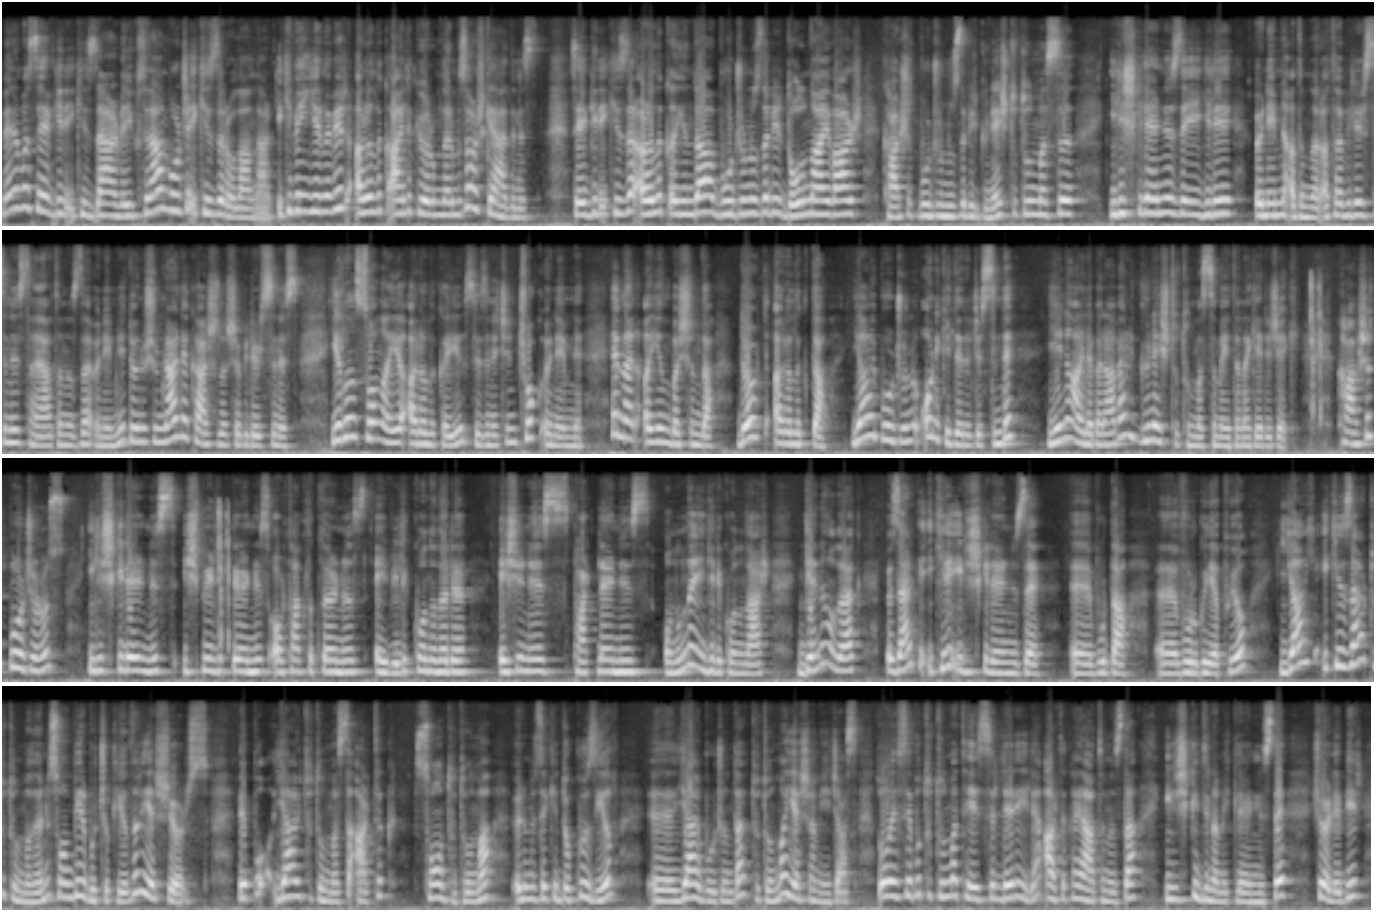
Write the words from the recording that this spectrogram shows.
Merhaba sevgili ikizler ve yükselen burcu ikizler olanlar. 2021 Aralık aylık yorumlarımıza hoş geldiniz. Sevgili ikizler Aralık ayında burcunuzda bir dolunay var. Karşıt burcunuzda bir güneş tutulması. İlişkilerinizle ilgili önemli adımlar atabilirsiniz. Hayatınızda önemli dönüşümlerle karşılaşabilirsiniz. Yılın son ayı Aralık ayı sizin için çok önemli. Hemen ayın başında 4 Aralık'ta Yay burcunun 12 derecesinde yeni ay beraber güneş tutulması meydana gelecek. Karşıt burcunuz ilişkileriniz, işbirlikleriniz, ortaklıklarınız, evlilik konuları, eşiniz, partneriniz, onunla ilgili konular genel olarak özellikle ikili ilişkilerinize e, burada e, vurgu yapıyor. Yay ikizler tutulmalarını son bir buçuk yıldır yaşıyoruz ve bu yay tutulması artık son tutulma. Önümüzdeki 9 yıl e, yay burcunda tutulma yaşamayacağız. Dolayısıyla bu tutulma tesirleriyle artık hayatınızda ilişki dinamiklerinizde şöyle bir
